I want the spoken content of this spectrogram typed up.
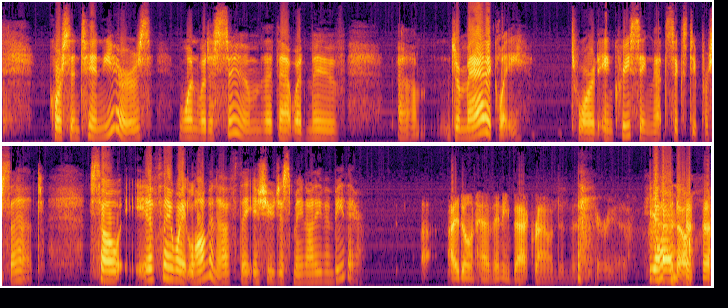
Of course, in 10 years, one would assume that that would move um, dramatically toward increasing that 60%. So if they wait long enough, the issue just may not even be there. I don't have any background in this area. yeah, I know.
